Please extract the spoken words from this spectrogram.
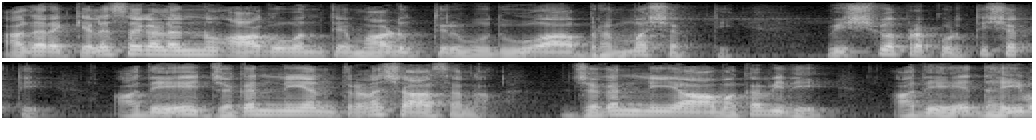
ಅದರ ಕೆಲಸಗಳನ್ನು ಆಗುವಂತೆ ಮಾಡುತ್ತಿರುವುದು ಆ ಬ್ರಹ್ಮಶಕ್ತಿ ವಿಶ್ವ ಪ್ರಕೃತಿ ಶಕ್ತಿ, ಅದೇ ಜಗನ್ನಿಯಂತ್ರಣ ಶಾಸನ, ಜಗನ್ನಿಯಾಮಕ ವಿಧಿ, ಅದೇ ದೈವ.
